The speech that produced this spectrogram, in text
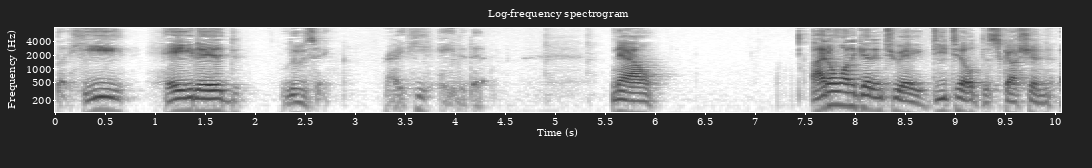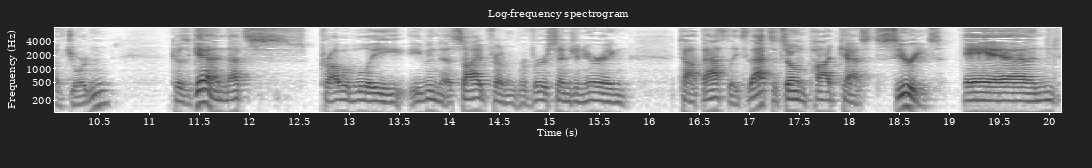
but he hated losing, right? He hated it. Now, I don't want to get into a detailed discussion of Jordan because, again, that's probably, even aside from reverse engineering top athletes, that's its own podcast series. And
